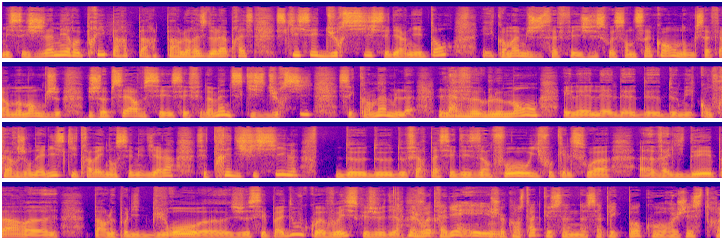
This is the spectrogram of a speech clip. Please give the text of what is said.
mais c'est jamais repris par, par, par le reste de la presse. Ce qui s'est durci ces derniers temps, et quand même, ça fait j'ai 65 ans, donc ça fait un moment que j'observe ces, ces phénomènes. Ce qui se durcit, c'est quand même l'aveuglement et de, de mes confrères journalistes qui travaillent dans ces médias-là. C'est très difficile de, de, de, faire passer des infos, il faut qu'elles soient euh, validées par, euh, par le politburo, euh, je sais pas d'où, quoi. Vous voyez ce que je veux dire? Je vois très bien et je constate que ça ne s'applique pas qu'au registre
